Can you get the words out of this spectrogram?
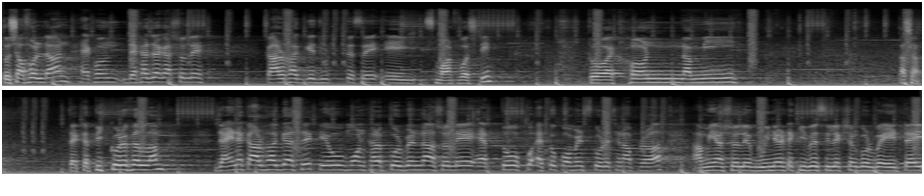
তো সফল ডান এখন দেখা যাক আসলে কার ভাগ্যে জুটতেছে এই স্মার্ট ওয়াচটি তো এখন আমি আচ্ছা তো একটা পিক করে ফেললাম। জানি না কার ভাগ্যে আছে, কেউ মন খারাপ করবেন না। আসলে এত এত কমেন্টস করেছেন আপনারা। আমি আসলে উইনারটা কীভাবে সিলেকশন করব এটাই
